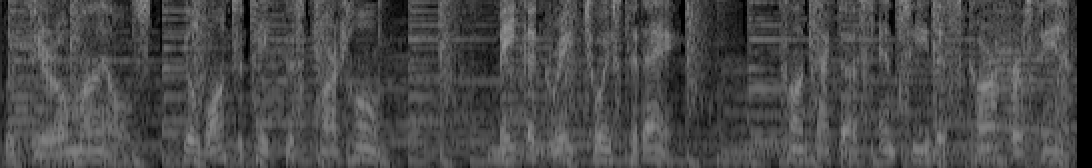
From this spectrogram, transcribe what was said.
With zero miles, you'll want to take this car home. Make a great choice today. Contact us and see this car firsthand.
